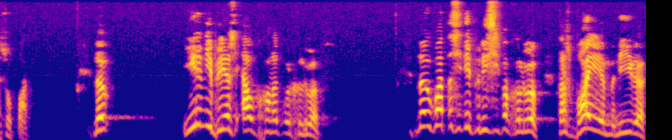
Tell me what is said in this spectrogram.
is op pad. Nou hier in Hebreërs 11 gaan dit oor geloof. Nou wat is die definisie van geloof? Daar's baie maniere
